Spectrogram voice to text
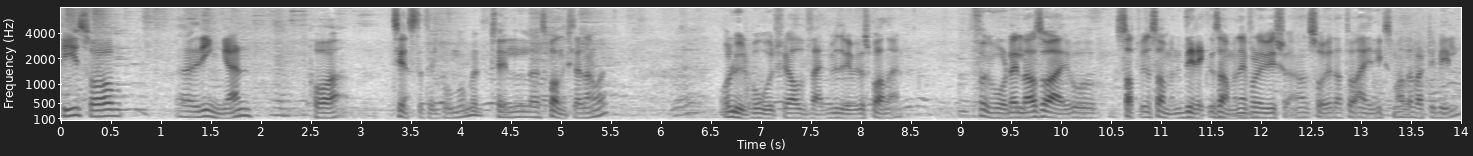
tid så eh, ringer han på tjenestetelefonnummer til spaningslederen vår og lurer på hvorfor i all verden vi driver og spaner han. For vår del da så er jo, satte vi sammen direkte sammen, for vi så jo at det var Eirik som hadde vært i bilen.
